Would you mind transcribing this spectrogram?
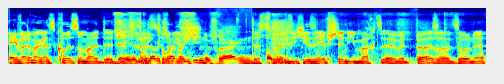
Ey, warte mal ganz kurz nochmal dazu, Ja, das sind, glaube ich, zwei Toni sich, verschiedene Fragen. dass Toni sich hier selbstständig macht äh, mit Börse und so, ne?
